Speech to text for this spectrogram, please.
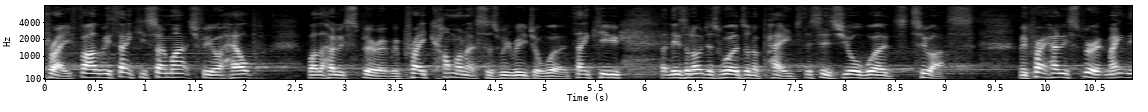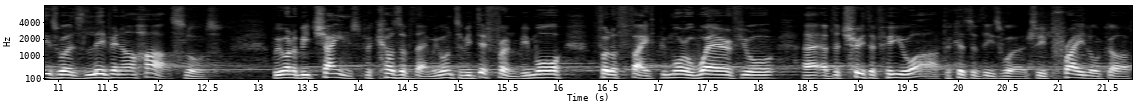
pray. Father, we thank you so much for your help by the Holy Spirit. We pray, come on us as we read your word. Thank you that these are not just words on a page, this is your words to us. We pray, Holy Spirit, make these words live in our hearts, Lord. We want to be changed because of them. We want to be different, be more full of faith, be more aware of, your, uh, of the truth of who you are because of these words. We pray, Lord God,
